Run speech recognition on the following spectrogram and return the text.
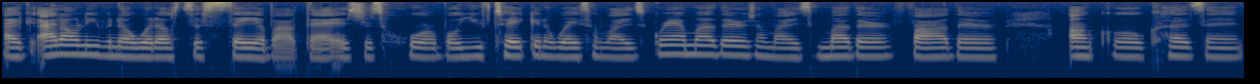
Like I don't even know what else to say about that. It's just horrible. You've taken away somebody's grandmother, somebody's mother, father, uncle, cousin.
